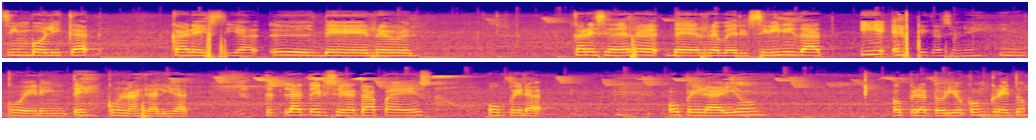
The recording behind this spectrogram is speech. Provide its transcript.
simbólica carecía de, carecía de, reversibilidad y explicaciones incoherentes con la realidad. La tercera etapa es opera, operario, operatorio concreto,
